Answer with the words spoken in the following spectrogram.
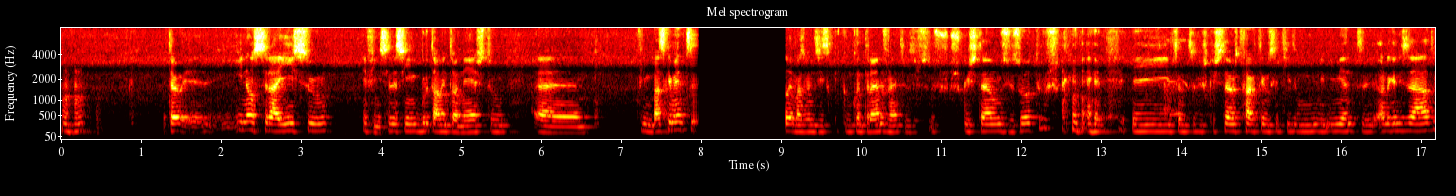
Uhum. Então, e não será isso, enfim, sendo assim brutalmente honesto, uh, enfim, basicamente é mais ou menos isso que encontramos, é? os, os cristãos e os outros, e portanto os cristãos de facto têm um sentido minimamente organizado,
